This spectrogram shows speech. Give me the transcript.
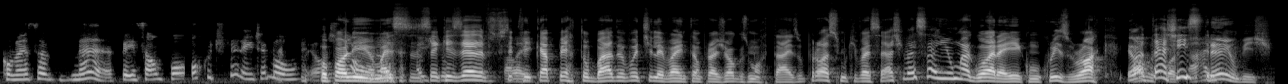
começa né, a pensar um pouco diferente. É bom. Ô, Paulinho, bom, né? mas se você quiser ficar perturbado, eu vou te levar então para Jogos Mortais. O próximo que vai sair, acho que vai sair um agora aí com o Chris Rock. Eu Jogos até achei Mortais? estranho, bicho.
